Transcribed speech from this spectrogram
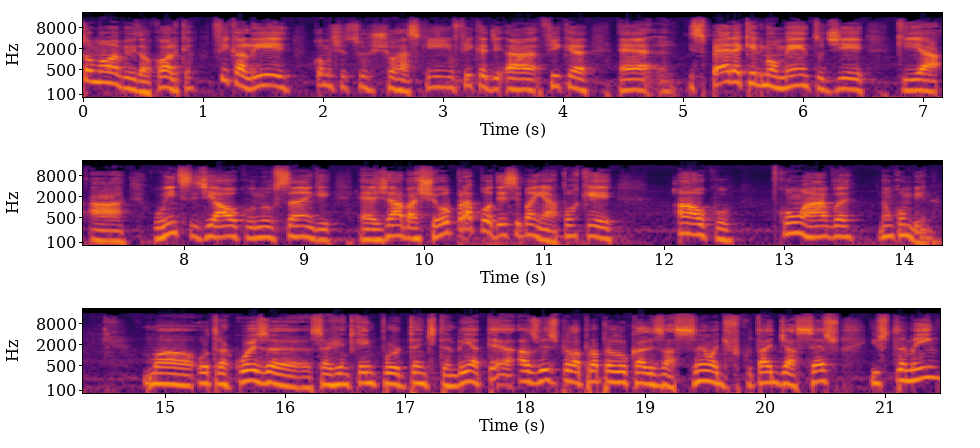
Tomou uma bebida alcoólica, fica ali, come churrasquinho, fica, de, uh, fica é, espere aquele momento de que a, a, o índice de álcool no sangue é, já baixou para poder se banhar, porque álcool com água não combina. Uma outra coisa, sargento, que é importante também, até às vezes pela própria localização, a dificuldade de acesso, isso também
